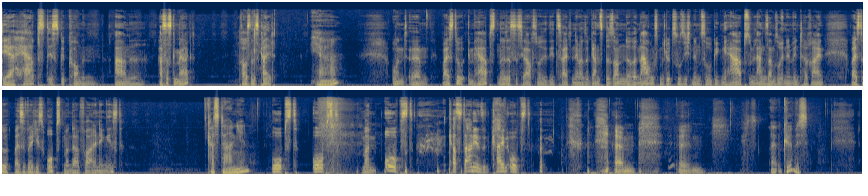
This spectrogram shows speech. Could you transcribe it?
Der Herbst ist gekommen, Arne. Hast du es gemerkt? Draußen ist es kalt. Ja. Und ähm, weißt du, im Herbst, ne, das ist ja auch so die Zeit, in der man so ganz besondere Nahrungsmittel zu sich nimmt, so gegen Herbst und langsam so in den Winter rein. Weißt du, weißt du, welches Obst man da vor allen Dingen isst? Kastanien? Obst. Obst. Mann, Obst. Kastanien sind kein Obst. ähm, ähm, äh, Kürbis.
